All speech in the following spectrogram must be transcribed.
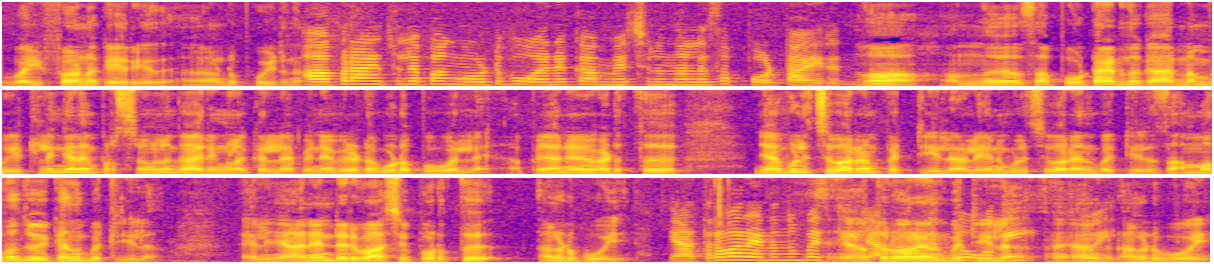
വൈഫാണ് കയറിയത് അങ്ങോട്ട് പോയിരുന്നത് ആ പ്രായത്തിൽ അപ്പോൾ അങ്ങോട്ട് പോകാനൊക്കെ അമ്മയച്ചനും നല്ല സപ്പോർട്ടായിരുന്നു. ആ അന്ന് സപ്പോർട്ടായിരുന്നു. കാരണം വീട്ടിലിങ്ങനെ പ്രശ്നങ്ങളും കാര്യങ്ങളൊക്കെ അല്ലേ? പിന്നെ ഇവരുടെ കൂടെ പോവല്ലേ? അപ്പോൾ ഞാൻ അടുത്ത് ഞാൻ വിളിച്ച് പറയാൻ പറ്റിയില്ല. അല്ലെങ്കിൽ വിളിച്ച് പറയാൻ പറ്റിയില്ല. സമ്മതം ചോദിക്കാൻ പറ്റിയില്ല. അതിൽ ഞാൻ എന്റെ ഒരു വാശിപ്പുറത്ത് അങ്ങോട്ട് പോയി. യാത്ര പറയാനൊന്നും പറ്റില്ല യാത്ര പറയാൻ പറ്റിയില്ല. അങ്ങോട്ട് പോയി.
